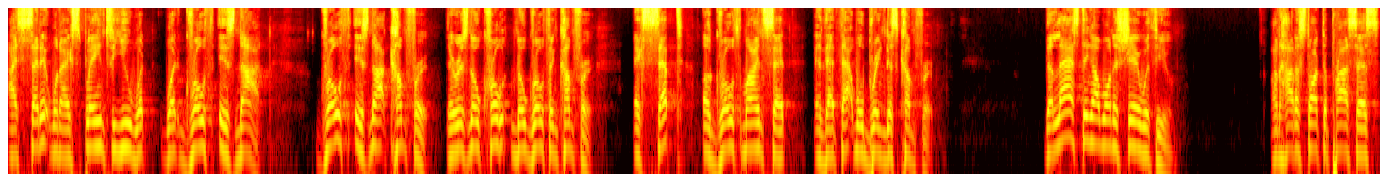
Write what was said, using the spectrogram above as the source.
I said it when I explained to you what, what growth is not. Growth is not comfort. There is no, cro- no growth in comfort. Accept a growth mindset and that that will bring discomfort. The last thing I want to share with you on how to start the process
